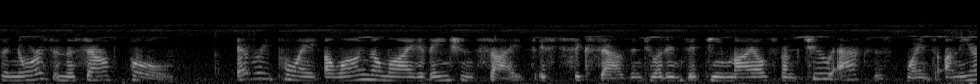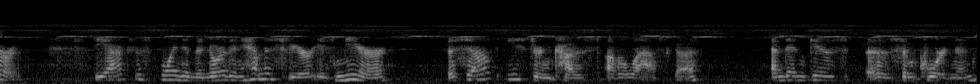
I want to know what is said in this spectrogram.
the north and the south poles, every point along the line of ancient sites is 6,215 miles from two axis points on the Earth. The axis point in the northern hemisphere is near the southeastern coast of Alaska, and then gives uh, some coordinates.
